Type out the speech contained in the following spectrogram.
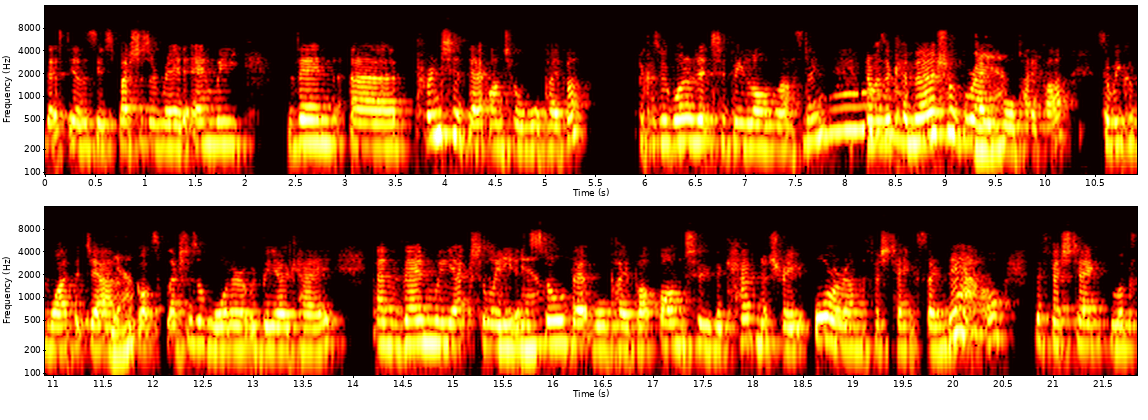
that's as I said, splashes of red, and we then uh, printed that onto a wallpaper because we wanted it to be long lasting. It was a commercial grade yeah. wallpaper, so we could wipe it down. Yeah. If it got splashes of water, it would be okay. And then we actually yeah. installed that wallpaper onto the cabinetry all around the fish tank. So now the fish tank looks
